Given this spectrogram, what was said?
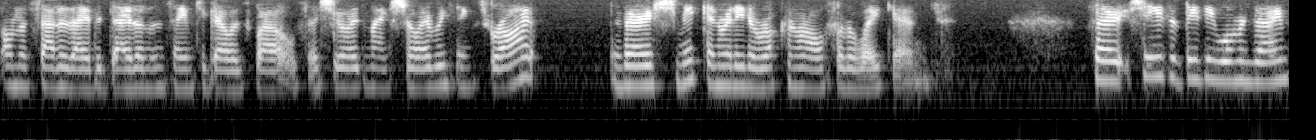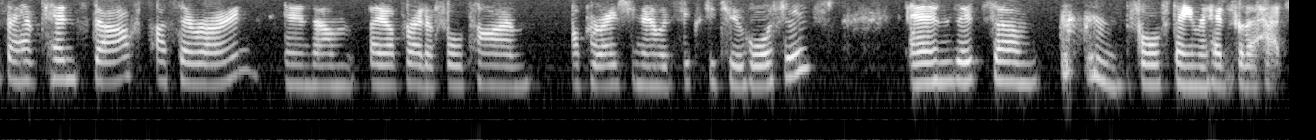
on the Saturday the day doesn't seem to go as well. So she always makes sure everything's right, very schmick and ready to rock and roll for the weekend. So she's a busy woman, James. They have 10 staff plus their own, and um, they operate a full-time operation now with 62 horses. And it's um, full steam ahead for the hatch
